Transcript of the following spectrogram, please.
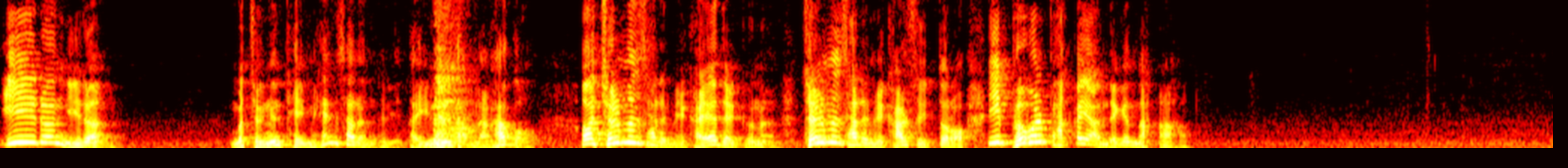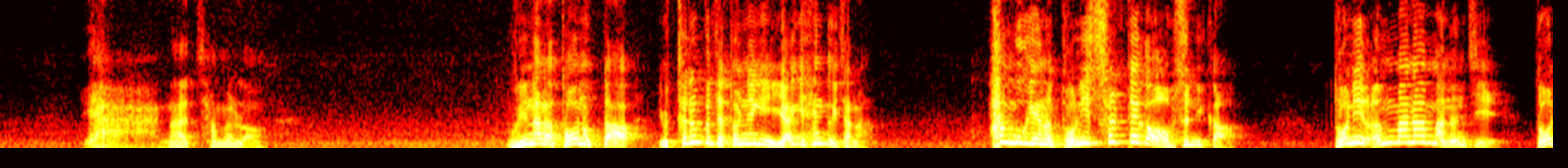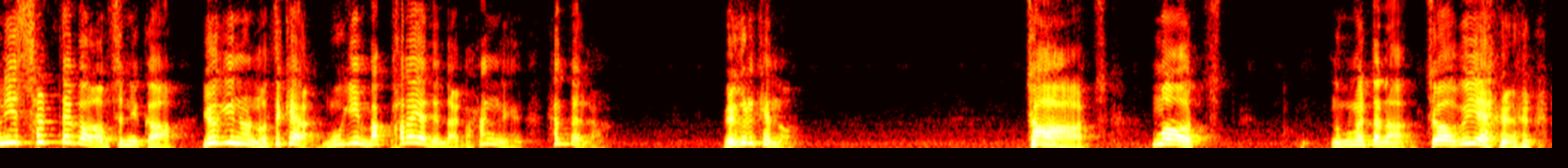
이런 이런 뭐 정년 퇴임 한 사람들이 다 있는 담당하고 어, 젊은 사람이 가야 될 거는 젊은 사람이 갈 수 있도록 이 법을 바꿔야 안 되겠나. 야, 나 참말로 우리나라 돈 없다. 이 트럼프 대통령이 이야기한 거 있잖아. 한국에는 돈이 쓸 데가 없으니까 돈이 얼마나 많은지 돈이 쓸 데가 없으니까 여기는 어떻게 무기 막 팔아야 된다고 한, 한다잖아. 왜 그렇겠노? 자, 뭐, 누구 말따나, 저 위에,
